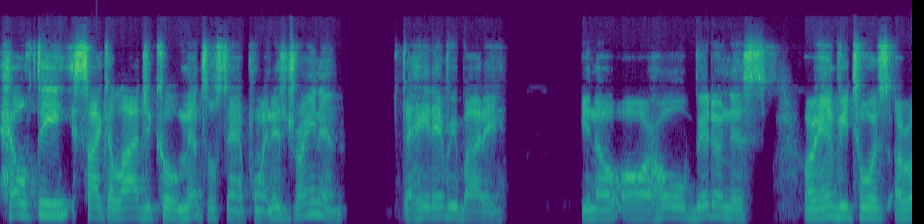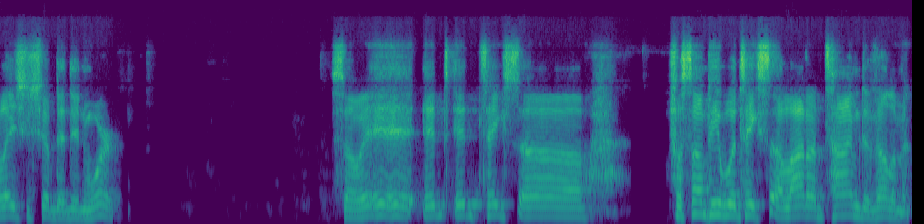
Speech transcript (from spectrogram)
healthy psychological mental standpoint. It's draining to hate everybody, you know, or hold bitterness or envy towards a relationship that didn't work. So it it it takes uh for some people it takes a lot of time development.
